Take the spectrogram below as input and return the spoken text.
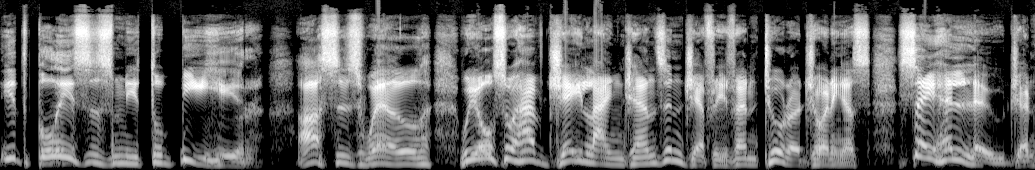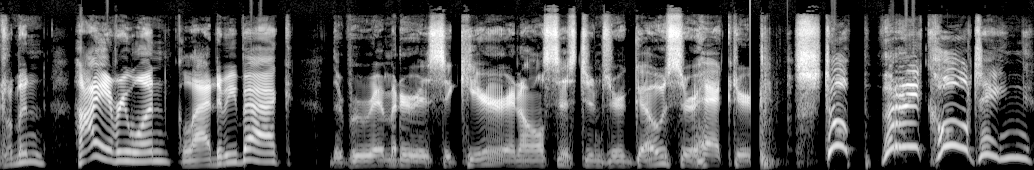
It pleases me to be here. Us as well. We also have Jay Langjans and Geoffrey Ventura joining us. Say hello, gentlemen. Hi, everyone. Glad to be back. The perimeter is secure and all systems are go, Sir Hector. Stop the recording!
